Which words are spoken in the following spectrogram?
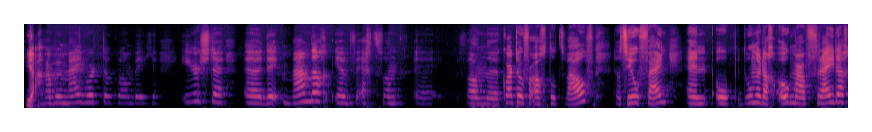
Ja. Maar bij mij wordt het ook wel een beetje. Eerste, eh, de maandag hebben we echt van, eh, van eh, kwart over acht tot twaalf. Dat is heel fijn. En op donderdag ook, maar op vrijdag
